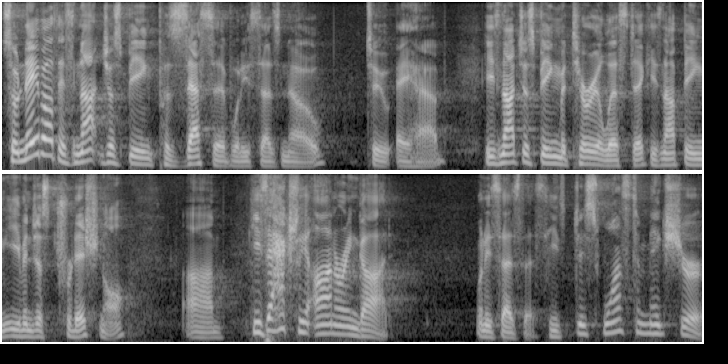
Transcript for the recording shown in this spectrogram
So Naboth is not just being possessive when he says no to Ahab. He's not just being materialistic. He's not being even just traditional. Um, he's actually honoring God when he says this. He just wants to make sure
